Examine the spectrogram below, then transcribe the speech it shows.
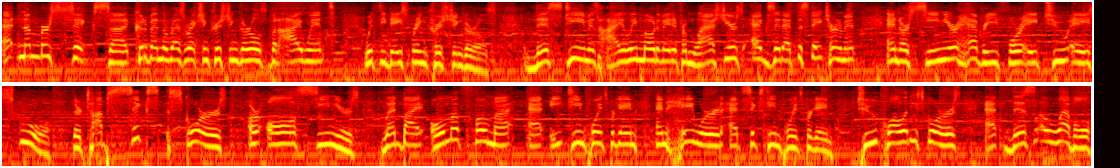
at number six, uh, could have been the Resurrection Christian Girls, but I went with the Dayspring Christian Girls. This team is highly motivated from last year's exit at the state tournament and are senior heavy for a 2A school. Their top six scorers are all seniors, led by Oma Foma at 18 points per game and Hayward at 16 points per game. Two quality scorers at this level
